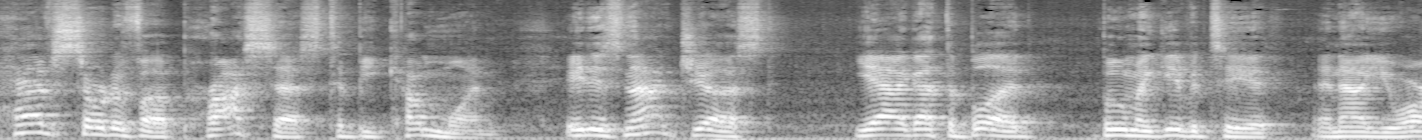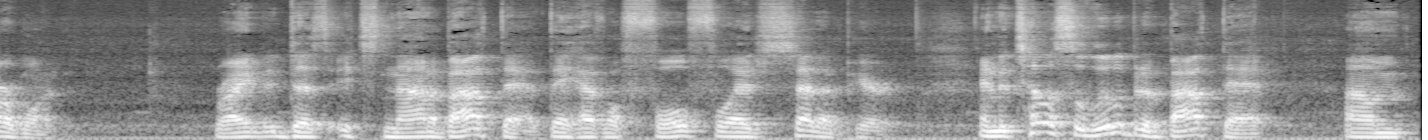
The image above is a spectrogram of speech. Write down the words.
have sort of a process to become one. It is not just, yeah, I got the blood, boom, I give it to you, and now you are one. Right? It does. It's not about that. They have a full fledged setup here. And to tell us a little bit about that um,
